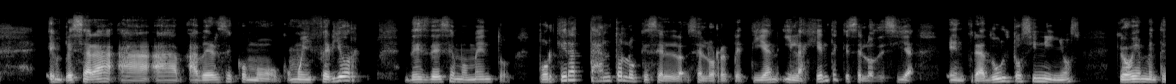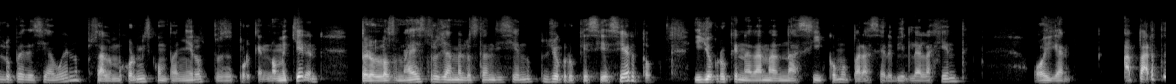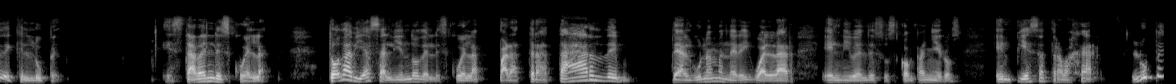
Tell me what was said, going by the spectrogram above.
empezara a, a, a, verse como, como inferior desde ese momento, porque era tanto lo que se se lo repetían y la gente que se lo decía entre adultos y niños, que obviamente Lupe decía, bueno, pues a lo mejor mis compañeros, pues es porque no me quieren, pero los maestros ya me lo están diciendo, pues yo creo que sí es cierto. Y yo creo que nada más nací como para servirle a la gente. Oigan, aparte de que Lupe estaba en la escuela, todavía saliendo de la escuela para tratar de de alguna manera igualar el nivel de sus compañeros, empieza a trabajar. Lupe,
